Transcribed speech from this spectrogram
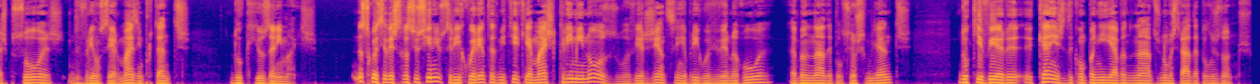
as pessoas deveriam ser mais importantes do que os animais. Na sequência deste raciocínio, seria coerente admitir que é mais criminoso haver gente sem abrigo a viver na rua, abandonada pelos seus semelhantes, do que haver eh, cães de companhia abandonados numa estrada pelos donos.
